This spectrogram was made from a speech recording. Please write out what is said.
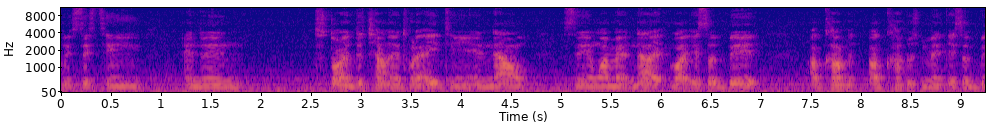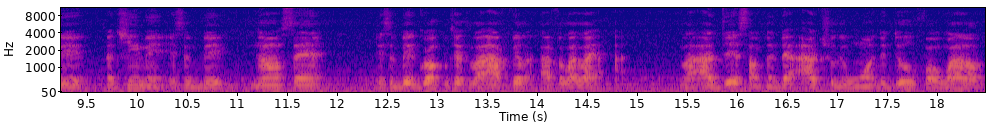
2016, and then starting this channel in 2018, and now seeing where I'm at now, it's like it's a big accom- accomplishment. It's a big achievement. It's a big, you know what I'm saying? It's a big growth because like I feel I feel like like like I did something that I truly wanted to do for a while,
